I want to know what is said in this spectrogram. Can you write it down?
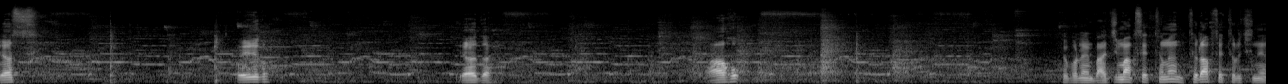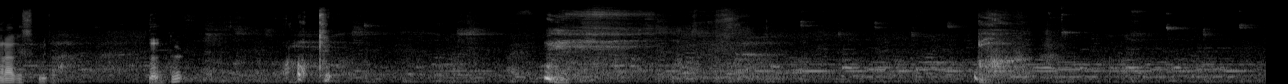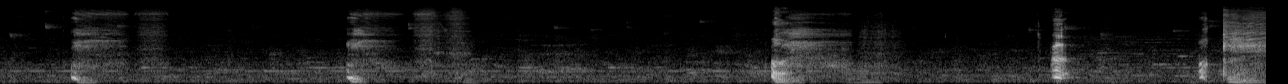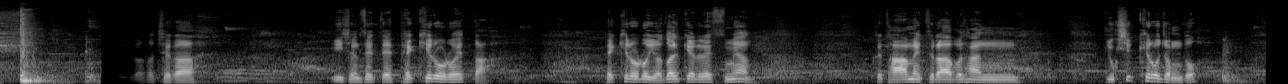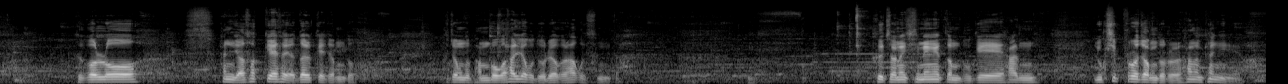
여섯, 일곱, 여덟, 아홉. 이번엔 마지막 세트는 드랍 세트로 진행을 하겠습니다. 둘, 오케이. 제가 이 전세 때 100kg로 했다. 100kg로 8개를 했으면 그 다음에 드랍은 한 60kg 정도? 그걸로 한 6개에서 8개 정도. 그 정도 반복을 하려고 노력을 하고 있습니다. 그 전에 진행했던 무게의 한 60% 정도를 하는 편이에요.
